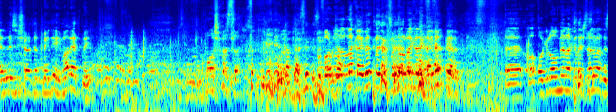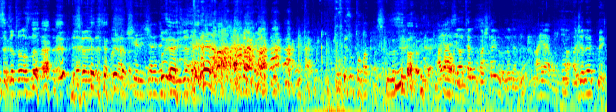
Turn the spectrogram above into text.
elinizi işaret etmeyi de ihmal etmeyin. Bol şanslar. Bu formalarla kaybetmedik. Ona göre kaybetmeyelim. Ee, o, o gün olmayan arkadaşlar vardı, sakat olanlar vardı. Buyurun bir şey rica ederim. Buyurun güzel. Çok uzun top atmasın. Ayağı. Zaten başlayın oradan Emre. Ayağı acele etmeyin.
